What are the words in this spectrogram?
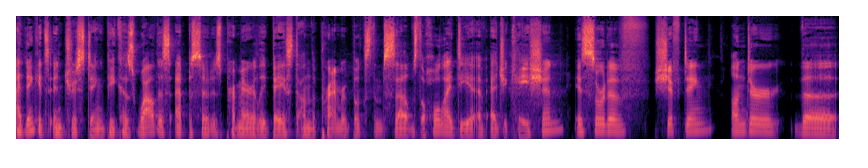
I think it's interesting because while this episode is primarily based on the primer books themselves, the whole idea of education is sort of shifting under the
